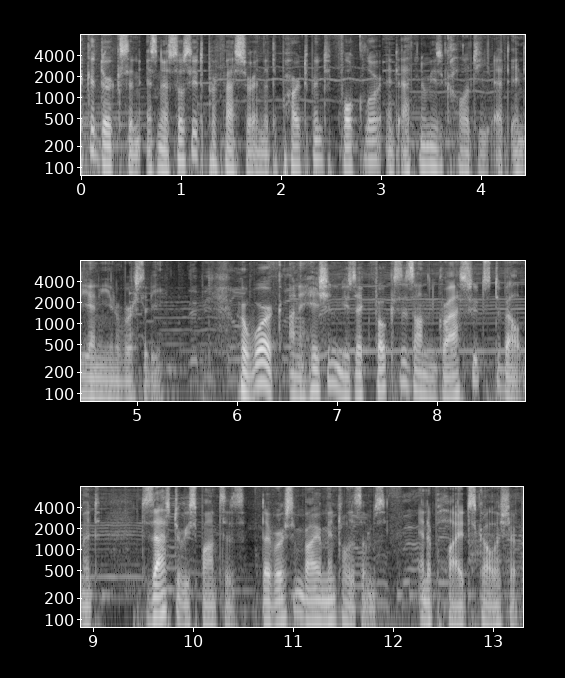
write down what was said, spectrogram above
Rebecca Dirksen is an associate professor in the Department of Folklore and Ethnomusicology at Indiana University. Her work on Haitian music focuses on grassroots development, disaster responses, diverse environmentalisms, and applied scholarship.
